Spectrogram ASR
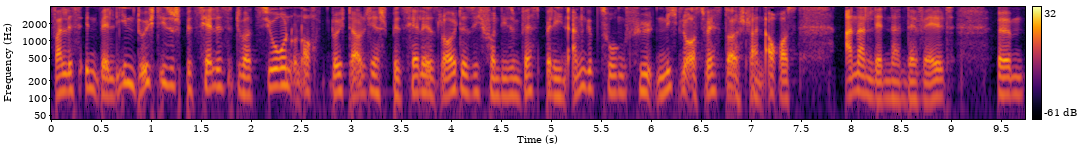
weil es in Berlin durch diese spezielle Situation und auch durch dadurch, dass spezielle Leute sich von diesem Westberlin angezogen fühlten, nicht nur aus Westdeutschland, auch aus anderen Ländern der Welt, ähm,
